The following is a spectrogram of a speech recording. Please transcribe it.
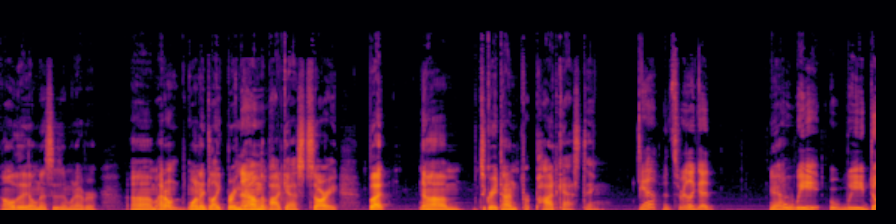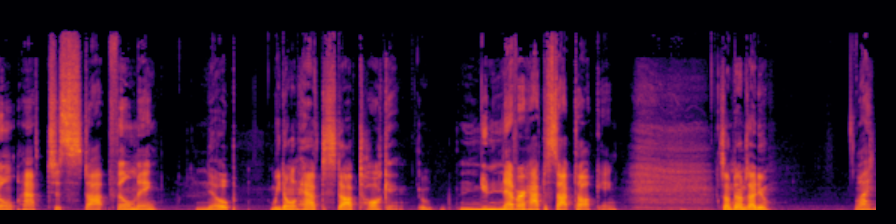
all the illnesses and whatever. Um, I don't want to like bring down the podcast, sorry, but um, it's a great time for podcasting. Yeah, it's really good. Yeah. We we don't have to stop filming. Nope. We don't have to stop talking. You never have to stop talking. Sometimes I do Why?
